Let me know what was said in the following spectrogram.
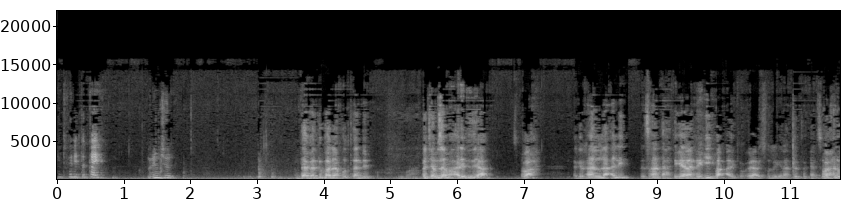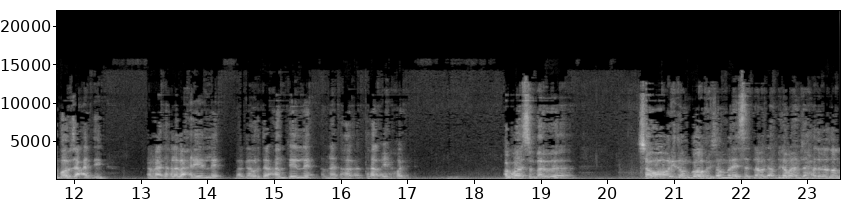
كنت فريتك كيف؟ عنجل እንታይ ፈልጥ ጓዳ ፍልጠ እንዴ መቸም እዛ መሓሪት እዚኣ ፅባሕ እግርካ ንላዕሊ ርእስኻ ታሕቲ ገይራ ነጊፋ ኣይጥዑ ኣይፅሉ ገይራ ትልትካ ፅባሕ ንኮ ኣብዛ ዓዲ ኣብ ናይ ተኽለ ባሕሪ የለ ባጋብር ደርዓምቲ የለ ኣብ ናይ ተኽለ ቀይሕ ኮ የለ ኣጉባንስ እምበር ሰዋ ወሪዶም ጎ ፍሪሶም መሬት ሰጥለመት ኣቢሎም እዮም ዝሓድረ ዘሎ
